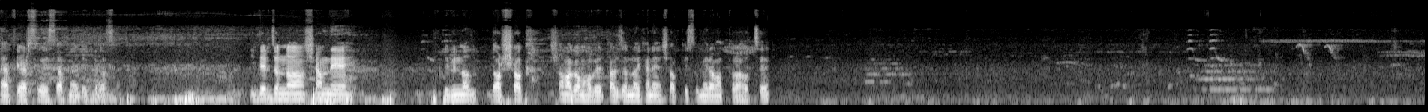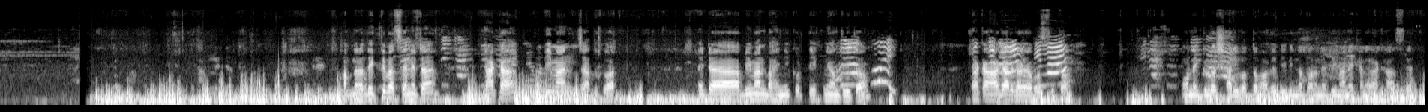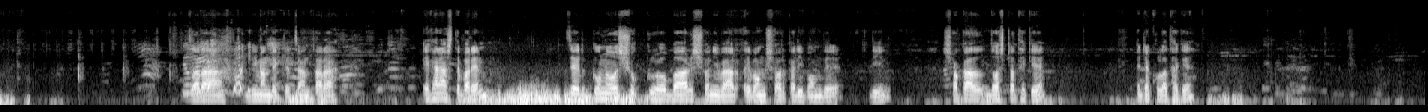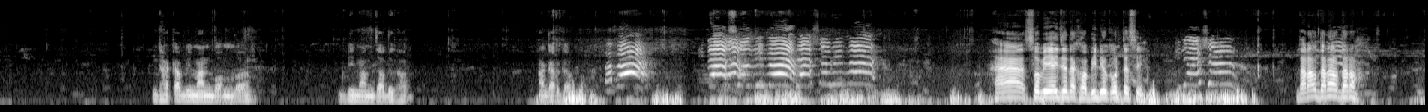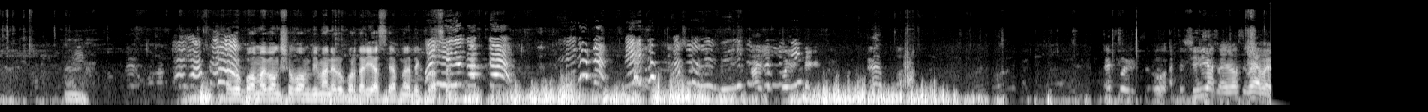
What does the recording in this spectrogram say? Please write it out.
অ্যাপিয়ার্স রয়েছে, আপনারা দেখতে পাচ্ছেন। ঈদের জন্য সামনে বিভিন্ন দর্শক সমাগম হবে, তার জন্য এখানে সব কিছু মেরামত করা হচ্ছে। আপনারা দেখতে পাচ্ছেন এটা ঢাকা বিমান জাদুঘর। এটা বিমান বাহিনী কর্তৃক নিয়ন্ত্রিত। ঢাকা আগারগাঁয়ে অবস্থিত। অনেকগুলো সারিবদ্ধভাবে বিভিন্ন ধরনের বিমান এখানে রাখা আছে। যারা বিমান দেখতে চান তারা এখানে আসতে পারেন। যে কোনো শুক্রবার, শনিবার এবং সরকারি বন্ধে দিন সকাল দশটা থেকে এটা খোলা থাকে। ঢাকা বিমানবন্দর বিমান জাদুঘর আগারগাঁও। হ্যাঁ ছবি এই যে দেখো ভিডিও করতেছি। দাঁড়াও দাঁড়াও দাঁড়াও। রূপম এবং শুভম বিমানের উপর দাঁড়িয়ে আছে আপনারা দেখতে পাচ্ছেন। সিরিয়াস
